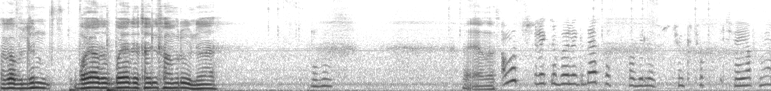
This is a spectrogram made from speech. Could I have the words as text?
Aga bildiğin bayağı bayağı detaylı tamir oyunu ha. Evet. Yani Ama sürekli böyle giderse sıkabilir. Çünkü çok şey yapmıyor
